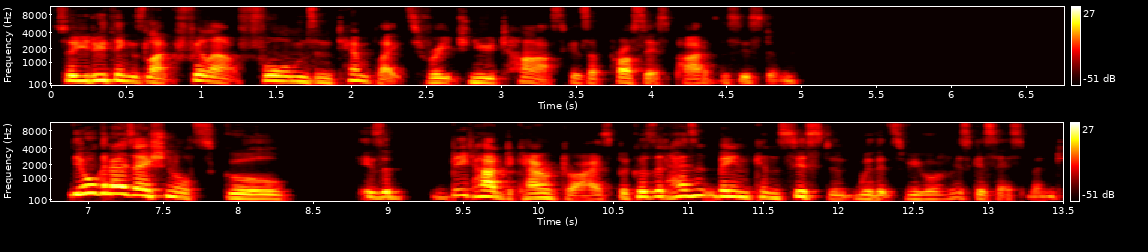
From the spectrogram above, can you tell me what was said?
So you do things like fill out forms and templates for each new task as a process part of the system. The organisational school is a bit hard to characterise because it hasn't been consistent with its view of risk assessment.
